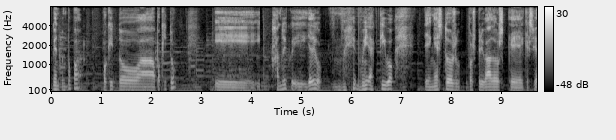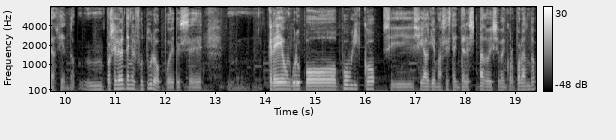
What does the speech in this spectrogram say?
viendo un poco, poquito a poquito y, y, ya digo, muy, activo en estos grupos privados que, estoy haciendo. Mm, posiblemente en el futuro, pues eh, cree un grupo público si, si, alguien más está interesado y se va incorporando,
